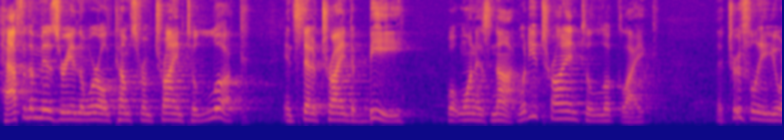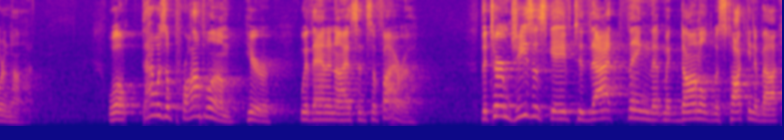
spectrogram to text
Half of the misery in the world comes from trying to look instead of trying to be what one is not. What are you trying to look like that truthfully you are not? Well, that was a problem here with Ananias and Sapphira. The term Jesus gave to that thing that MacDonald was talking about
